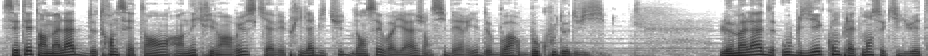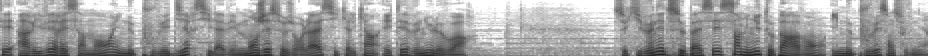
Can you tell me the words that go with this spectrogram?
C'était un malade de 37 ans, un écrivain russe qui avait pris l'habitude dans ses voyages en Sibérie de boire beaucoup d'eau de vie. Le malade oubliait complètement ce qui lui était arrivé récemment, il ne pouvait dire s'il avait mangé ce jour-là, si quelqu'un était venu le voir. Ce qui venait de se passer cinq minutes auparavant, il ne pouvait s'en souvenir.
